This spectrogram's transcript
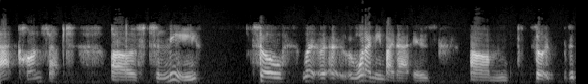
that concept of to me. So uh, what I mean by that is um, so it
